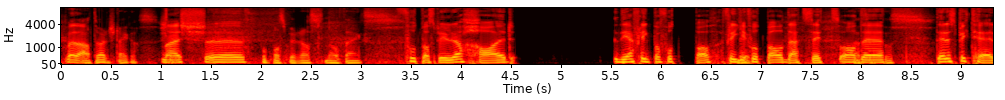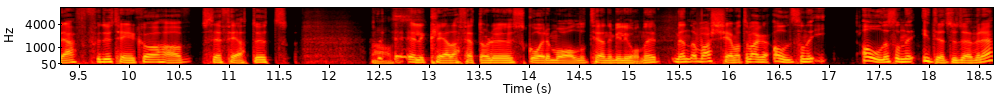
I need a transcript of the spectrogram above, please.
men Det da. alltid vært en sleik, ass. Nei, uh, Fotballspillere, ass. No thanks. fotballspillere har De er flinke på fotball. Flinke i fotball, that's it. Og det, it, det respekterer jeg, for du trenger ikke å ha, se fet ut Ja, eller kle deg fett når du scorer mål og tjener millioner. Men hva skjer med at alle sånne alle sånne idrettsutøvere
